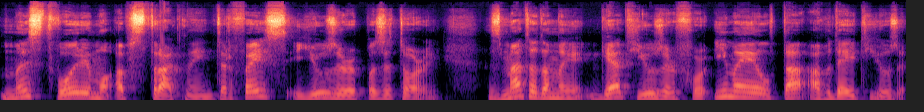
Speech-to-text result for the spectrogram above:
ми створюємо абстрактний інтерфейс User Repository з методами getUserForEmail та UpdateUser.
